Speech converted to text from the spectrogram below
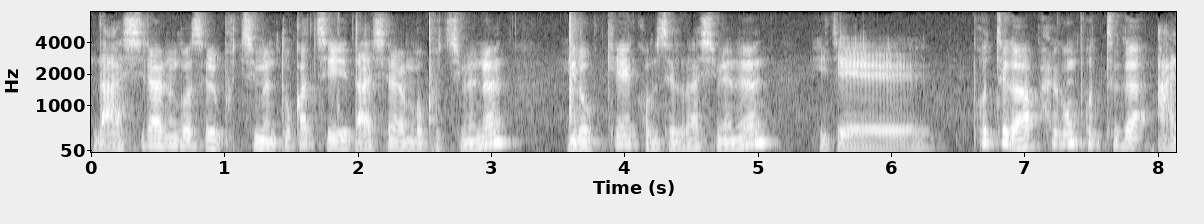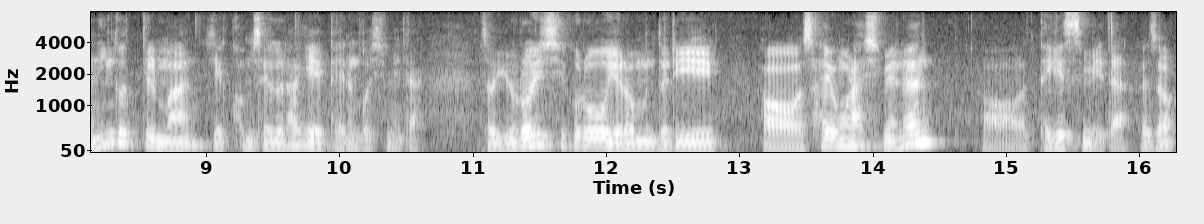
낫이라는 것을 붙이면 똑같이 낫이라는 거 붙이면은 이렇게 검색을 하시면은 이제 포트가 80 포트가 아닌 것들만 이제 검색을 하게 되는 것입니다. 그래서 이런 식으로 여러분들이 어, 사용을 하시면은 어, 되겠습니다. 그래서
